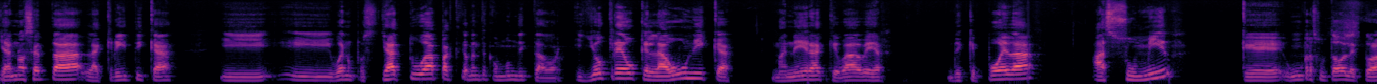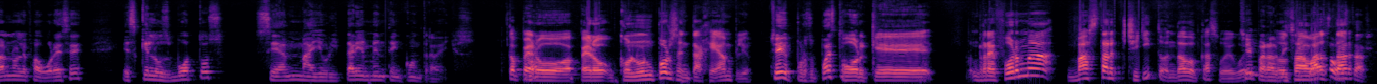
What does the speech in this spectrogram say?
Ya no acepta la crítica. Y, y, bueno, pues ya actúa prácticamente como un dictador. Y yo creo que la única manera que va a haber de que pueda asumir que un resultado electoral no le favorece es que los votos sean mayoritariamente en contra de ellos. Pero, pero con un porcentaje amplio. Sí, por supuesto. Porque Reforma va a estar chiquito en dado caso, eh, güey. Sí, para el o sea, va a 24 va a estar, estar.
